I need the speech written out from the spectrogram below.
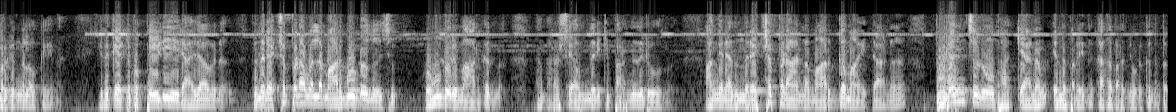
മൃഗങ്ങളൊക്കെ ഇത് കേട്ടപ്പോൾ പേടി രാജാവിന്. ഇന്ന് രക്ഷപ്പെടാൻ വല്ല മാർഗമുണ്ടോ എന്ന് ചോദിച്ചു. ഉണ്ടൊരു മാർഗം മഹർഷി ഒന്ന് എനിക്ക് പറഞ്ഞു തരുമെന്ന്. അങ്ങനെ അതൊന്ന് രക്ഷപ്പെടാനുള്ള മാർഗമായിട്ടാണ് പുരഞ്ചനോപാഖ്യാനം എന്ന് പറയുന്ന കഥ പറഞ്ഞു കൊടുക്കുന്നത്.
